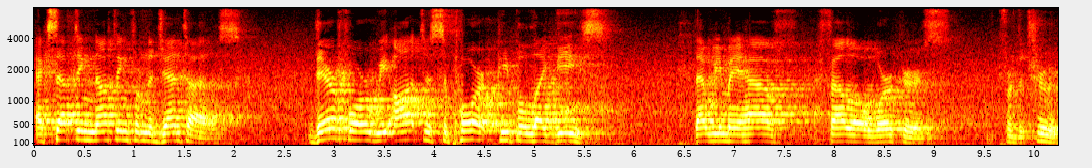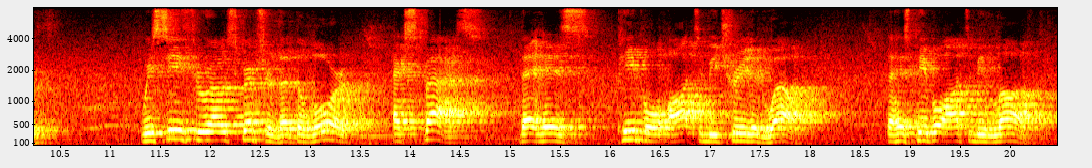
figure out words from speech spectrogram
accepting nothing from the Gentiles. Therefore, we ought to support people like these, that we may have fellow workers for the truth. We see throughout Scripture that the Lord expects that His people ought to be treated well that his people ought to be loved,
